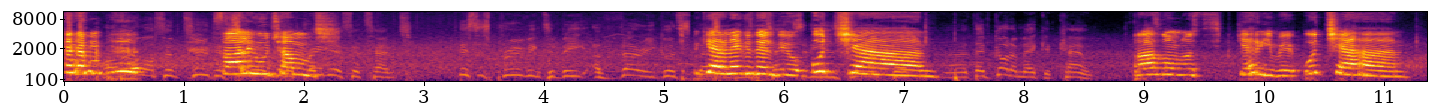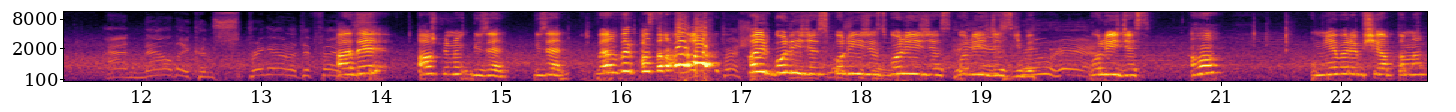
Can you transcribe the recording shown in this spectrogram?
Salih Uçan'mış. Kere ne güzel diyor. Uçan. Trabzonlu spiker gibi. Uçan. Hadi al şunu. Güzel. Güzel. Ben ver pasını ver lan. Hayır gol yiyeceğiz. Gol yiyeceğiz. Gol yiyeceğiz. Gol yiyeceğiz gibi. Gol yiyeceğiz. Aha. Niye böyle bir şey yaptın lan?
